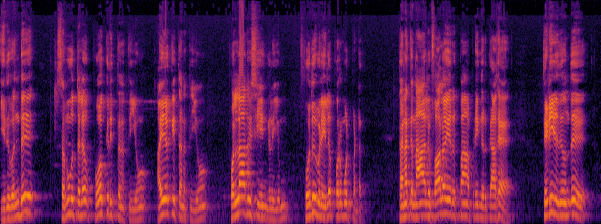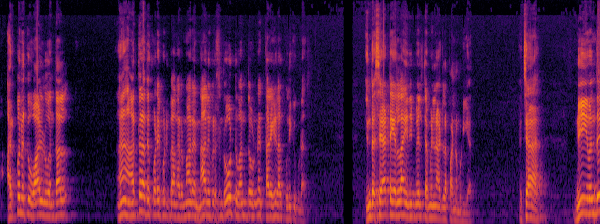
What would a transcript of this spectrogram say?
இது வந்து சமூகத்தில் போக்கிரித்தனத்தையும் அயோக்கியத்தனத்தையும் பொல்லாத விஷயங்களையும் பொது வெளியில் ப்ரொமோட் பண்ணுறது தனக்கு நாலு ஃபாலோயர் இருப்பான் அப்படிங்கிறதுக்காக திடீர் இது வந்து அற்பனுக்கு வாழ்வு வந்தால் அர்த்தராத்தை கொடை பிடிப்பாங்கிற மாதிரி நாலு பெர்சன்ட் ஓட்டு வந்த உடனே தலைகளாக குதிக்கக்கூடாது. இந்த சேட்டையெல்லாம் இனிமேல் தமிழ்நாட்டில் பண்ண முடியாது. ஆச்சா நீ வந்து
